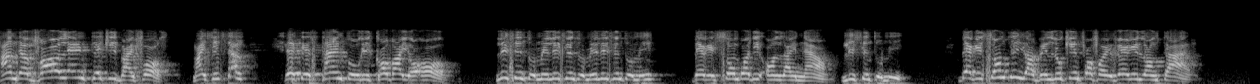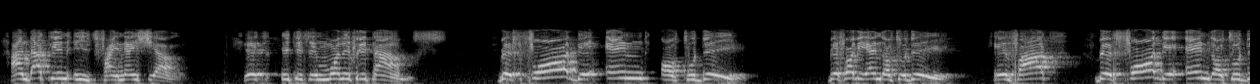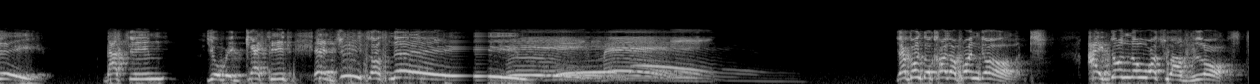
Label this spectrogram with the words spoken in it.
and the violent take it by force. My sister, it is time to recover your all. Listen to me, listen to me, listen to me. There is somebody online now. Listen to me. There is something you have been looking for for a very long time, and that thing is financial. It, it is in monetary terms. Before the end of today, before the end of today, in fact, before the end of today, that thing, you will get it in Jesus' name. Amen. You're going to call upon God. I don't know what you have lost.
